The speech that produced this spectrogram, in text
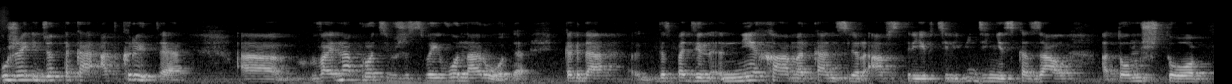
уже идет такая открытая э, война против же своего народа. Когда господин Нехаммер, канцлер Австрии, в телевидении сказал о том, что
